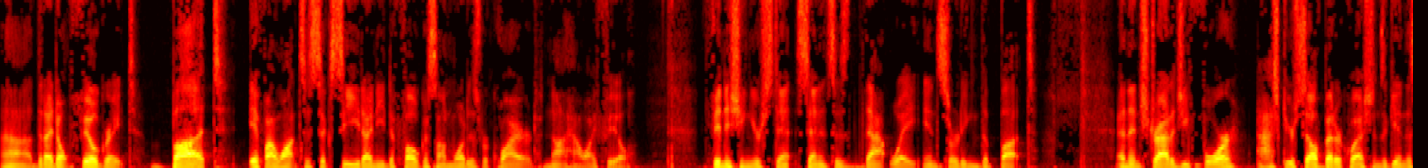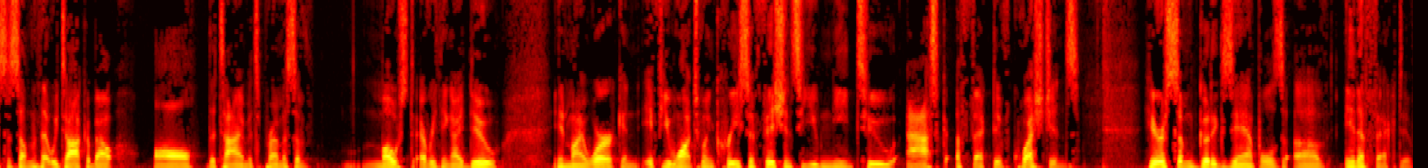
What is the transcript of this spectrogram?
uh, that I don't feel great, but if I want to succeed, I need to focus on what is required, not how I feel finishing your st- sentences that way, inserting the but. And then strategy four, ask yourself better questions. Again, this is something that we talk about all the time. It's a premise of most everything I do in my work. And if you want to increase efficiency, you need to ask effective questions. Here are some good examples of ineffective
